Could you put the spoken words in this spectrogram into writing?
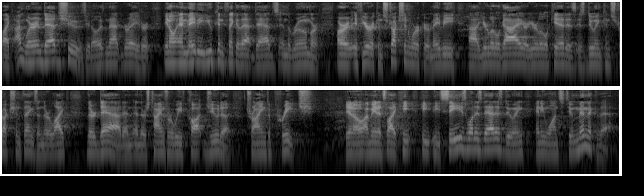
like, I'm wearing dad's shoes, you know, isn't that great? Or, you know, and maybe you can think of that, dads in the room, or, or if you're a construction worker, maybe uh, your little guy or your little kid is, is doing construction things and they're like their dad. And, and there's times where we've caught Judah trying to preach. You know, I mean, it's like he, he, he sees what his dad is doing and he wants to mimic that.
